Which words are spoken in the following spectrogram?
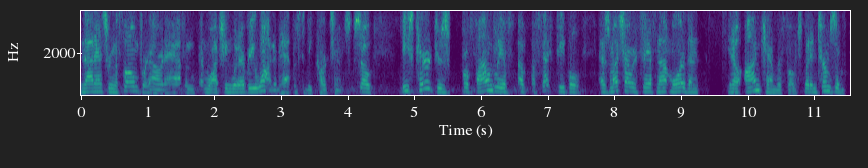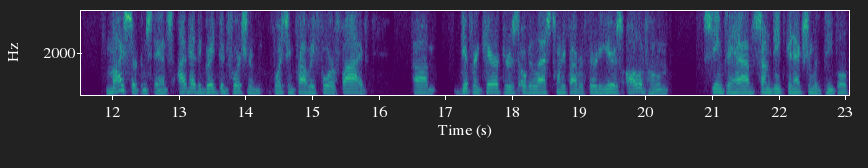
not answering the phone for an hour and a half and, and watching whatever you want. It happens to be cartoons. So these characters profoundly af- af- affect people as much, I would say, if not more than, you know, on-camera folks. But in terms of my circumstance, I've had the great good fortune of voicing probably four or five um, different characters over the last 25 or 30 years, all of whom seem to have some deep connection with people,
